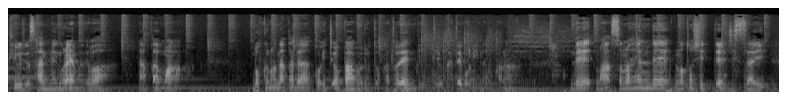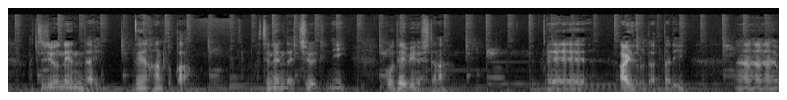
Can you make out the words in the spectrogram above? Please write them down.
93年ぐらいまではなんかまあ僕の中ではこう一応バブルとかトレンディっていうカテゴリーなのかな。でまあその辺での年って実際80年代前半とか8年代中期にこうデビューした、えー、アイドルだったり、えー、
